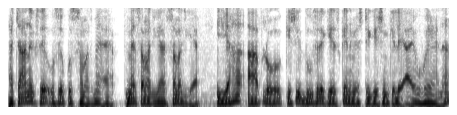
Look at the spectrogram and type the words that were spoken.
अचानक से उसे कुछ समझ में आया। मैं समझ गया समझ गया। यहाँ आप लोग किसी दूसरे केस के इन्वेस्टिगेशन के लिए आए हुए हैं ना?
